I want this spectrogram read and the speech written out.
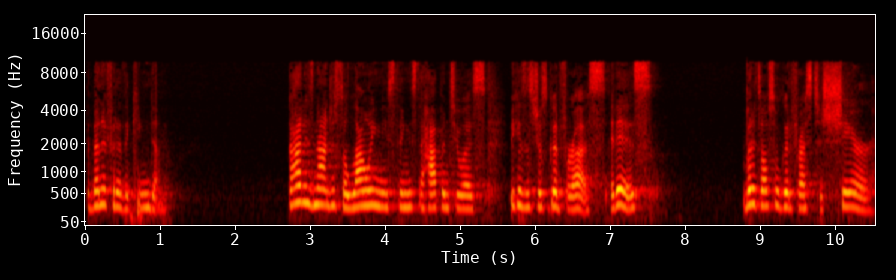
the benefit of the kingdom. God is not just allowing these things to happen to us because it's just good for us. It is. But it's also good for us to share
